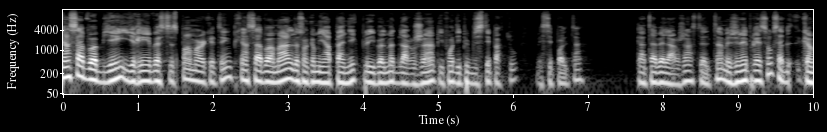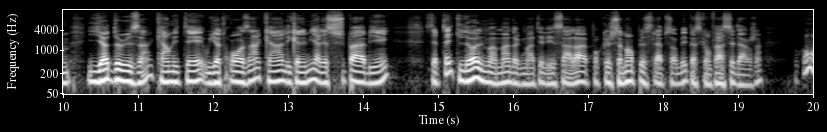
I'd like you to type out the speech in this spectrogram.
quand ça va bien, ils ne réinvestissent pas en marketing, puis quand ça va mal, ils sont comme en panique, puis ils veulent mettre de l'argent, puis ils font des publicités partout, mais c'est pas le temps. Quand tu avais l'argent, c'était le temps. Mais j'ai l'impression que ça, comme il y a deux ans, quand on était, ou il y a trois ans, quand l'économie allait super bien, c'était peut-être là le moment d'augmenter les salaires pour que justement on puisse l'absorber parce qu'on fait assez d'argent. Pourquoi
